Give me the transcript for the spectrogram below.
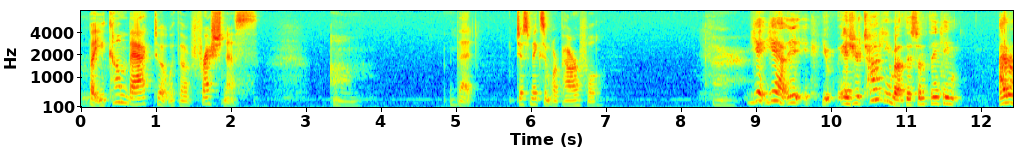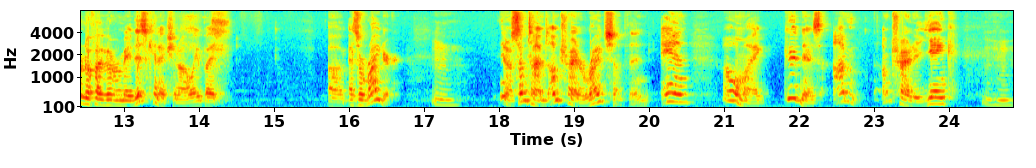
but you come back to it with a freshness um, that just makes it more powerful. Yeah yeah it, you, as you're talking about this i'm thinking I don't know if I've ever made this connection, Ollie, but um, as a writer, Mm. you know, sometimes I'm trying to write something, and oh my goodness, I'm I'm trying to yank, Mm-hmm.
